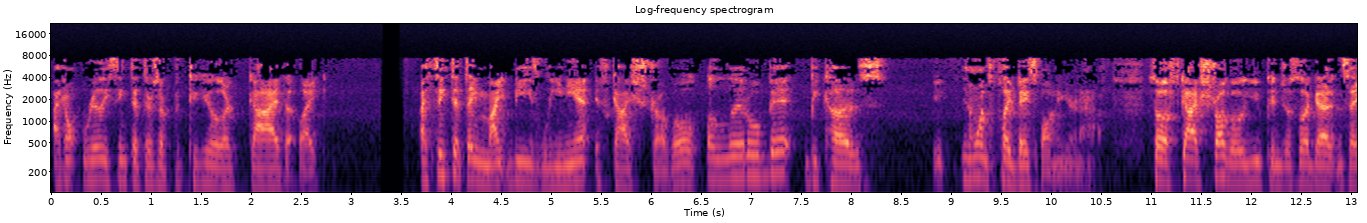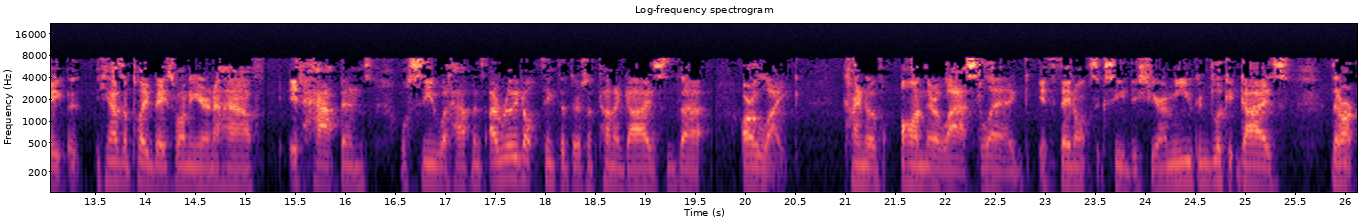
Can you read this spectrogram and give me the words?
I don't really think that there's a particular guy that like, I think that they might be lenient if guys struggle a little bit because no one's played baseball in a year and a half. So if guys struggle, you can just look at it and say he hasn't played baseball in a year and a half. It happens. We'll see what happens. I really don't think that there's a ton of guys that are like kind of on their last leg if they don't succeed this year. I mean, you can look at guys that aren't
